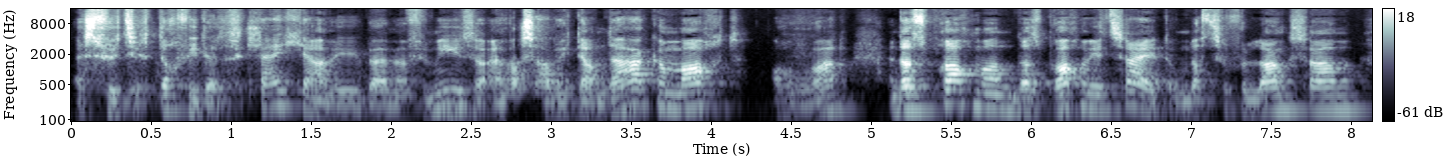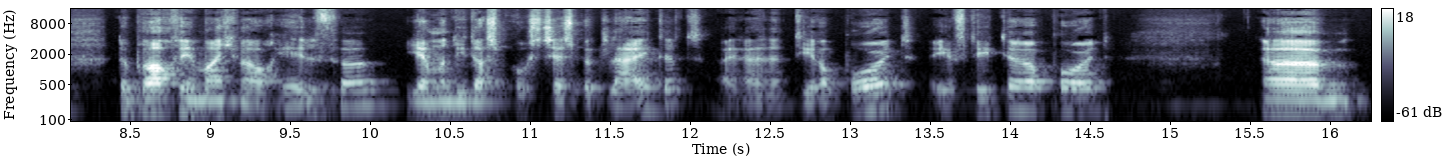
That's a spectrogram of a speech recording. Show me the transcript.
es fühlt sich doch wieder das gleiche an wie bei meiner Familie. Und was habe ich dann da gemacht? Oh, was? Und das braucht man, das brauchen wir Zeit, um das zu verlangsamen. Da brauchen wir manchmal auch Hilfe. Jemand, die das Prozess begleitet, ein Therapeut, EFT-Therapeut, ähm,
